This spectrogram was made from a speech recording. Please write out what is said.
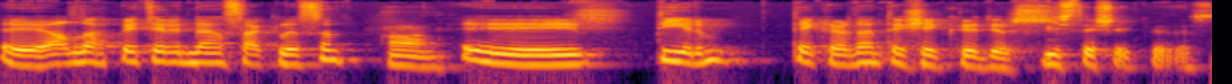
Ee, Allah beterinden saklasın. Amin. Ee, diyelim tekrardan teşekkür ediyoruz. Biz teşekkür ederiz.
